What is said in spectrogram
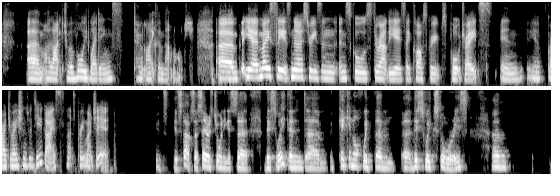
Um, I like to avoid weddings. Don't like them that much. Um, but yeah, mostly it's nurseries and, and schools throughout the year. So class groups, portraits, in you know, graduations with you guys. That's pretty much it. Good, good stuff. So Sarah's joining us uh, this week and um, kicking off with um, uh, this week's stories. Um,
